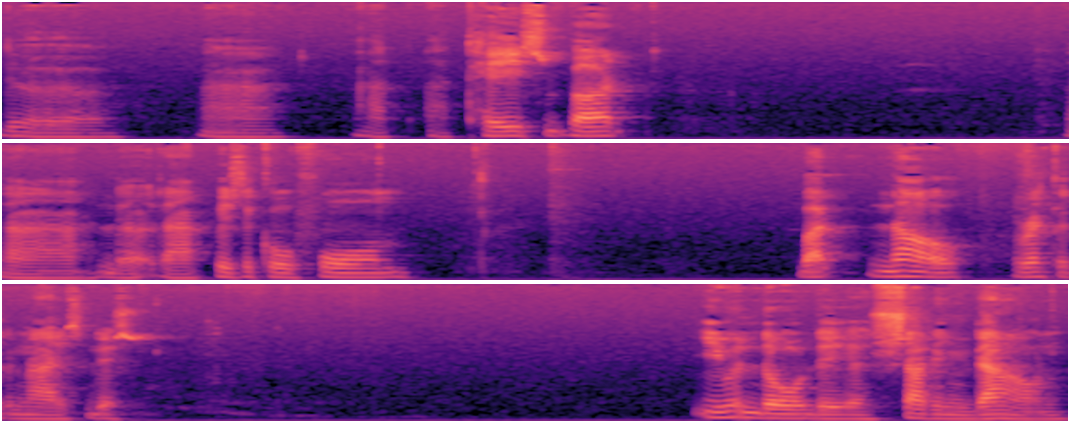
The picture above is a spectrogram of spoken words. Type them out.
the uh, a, a taste bud uh, the, the physical form. But now recognize this. Even though they are shutting down,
